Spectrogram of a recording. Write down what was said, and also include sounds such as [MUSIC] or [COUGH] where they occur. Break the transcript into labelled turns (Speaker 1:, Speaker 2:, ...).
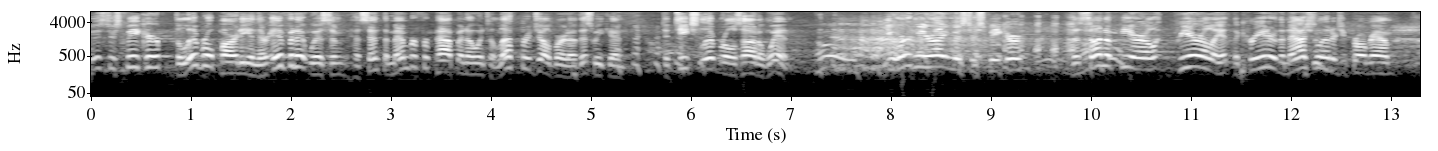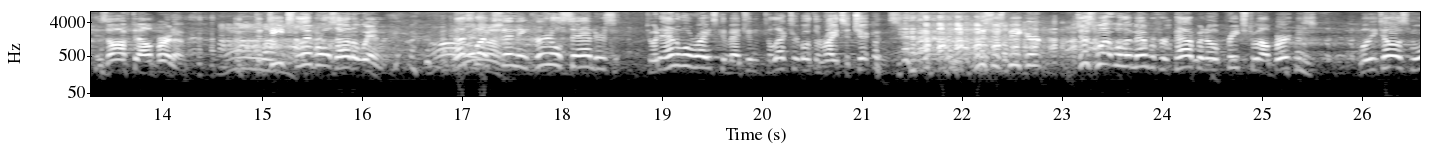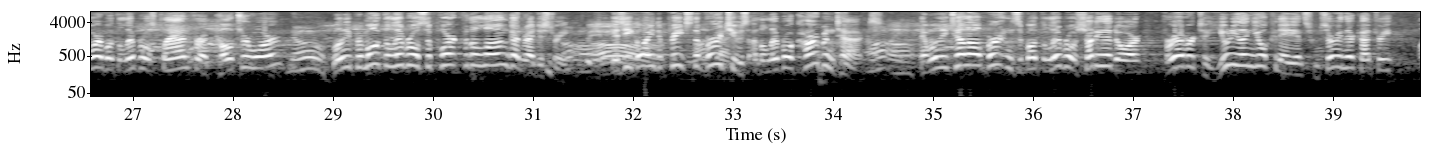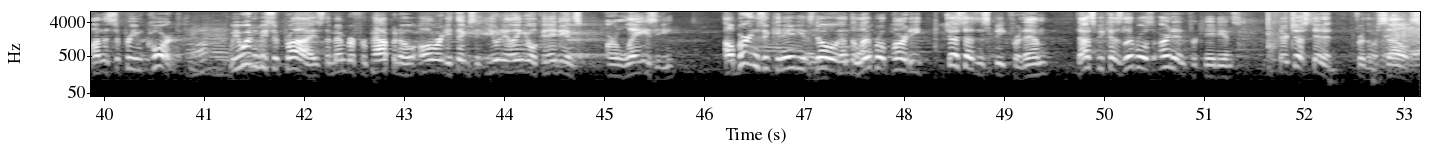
Speaker 1: Mr. Speaker, the Liberal Party, in their infinite wisdom, has sent the member for Papineau into Lethbridge, Alberta this weekend to teach Liberals how to win. You heard me right, Mr. Speaker. The son of Pierre, Pierre Elliott, the creator of the National Energy Program, is off to Alberta to teach Liberals how to win. That's like sending Colonel Sanders to an animal rights convention to lecture about the rights of chickens. [LAUGHS] Mr. Speaker, just what will the member for Papineau preach to Albertans? Will he tell us more about the Liberals' plan for a culture war?
Speaker 2: No.
Speaker 1: Will he promote the Liberal support for the long gun registry? Is he going to preach the virtues of the Liberal carbon tax? And will he tell Albertans about the Liberals shutting the door forever to unilingual Canadians from serving their country on the Supreme Court? We wouldn't be surprised the member for Papineau already thinks that unilingual Canadians are lazy. Albertans and Canadians know that the Liberal Party just doesn't speak for them. That's because Liberals aren't in for Canadians, they're just in it for themselves.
